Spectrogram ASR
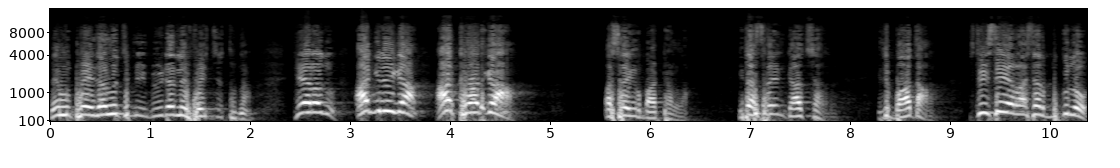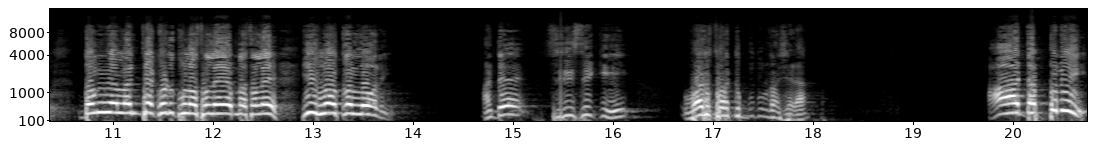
నేను ముప్పై ఐదేళ్ళ నుంచి మీ మీడియాని ఫేస్ చేస్తున్నా. ఏ రోజు అగ్నిగా ఆక్వాడ్గా అసహ్యంగా మాట్లాడాల. ఇది అసహ్యం కాదు సార్. ఇది బాధ. శ్రీశ్రీ రాశారు బుక్లో దొంగ కొడుకులు అసలే మసలే ఈ లోకంలో అని. అంటే శ్రీశ్రీకి వాడు త్వరక బుద్ధులు రాశాడా? ఆ డప్పుని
